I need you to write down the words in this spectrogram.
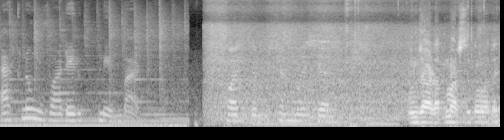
এক নং ওয়ার্ডের মেম্বার। কোন মারছে তোমাদের?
